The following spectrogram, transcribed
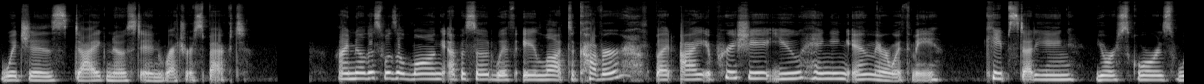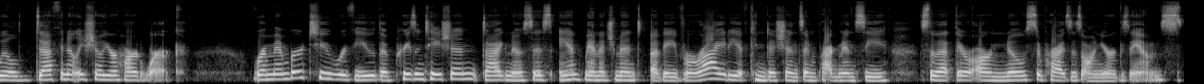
which is diagnosed in retrospect. I know this was a long episode with a lot to cover, but I appreciate you hanging in there with me. Keep studying, your scores will definitely show your hard work. Remember to review the presentation, diagnosis, and management of a variety of conditions in pregnancy so that there are no surprises on your exams.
